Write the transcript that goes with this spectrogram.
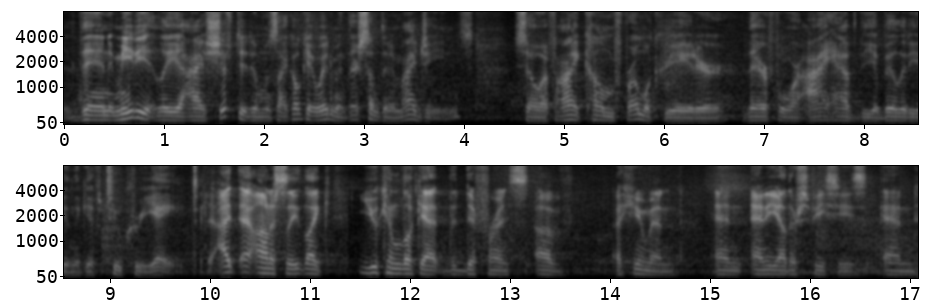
then immediately I shifted and was like, okay, wait a minute, there's something in my genes. So if I come from a creator, therefore I have the ability and the gift to create. I honestly like you can look at the difference of a human and any other species and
